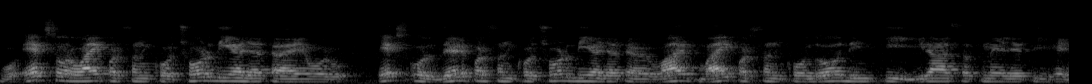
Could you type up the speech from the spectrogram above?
वो एक्स और वाई पर्सन को छोड़ दिया जाता है और एक्स और जेड पर्सन को छोड़ दिया जाता है वाई वाई पर्सन को दो दिन की हिरासत में लेती है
